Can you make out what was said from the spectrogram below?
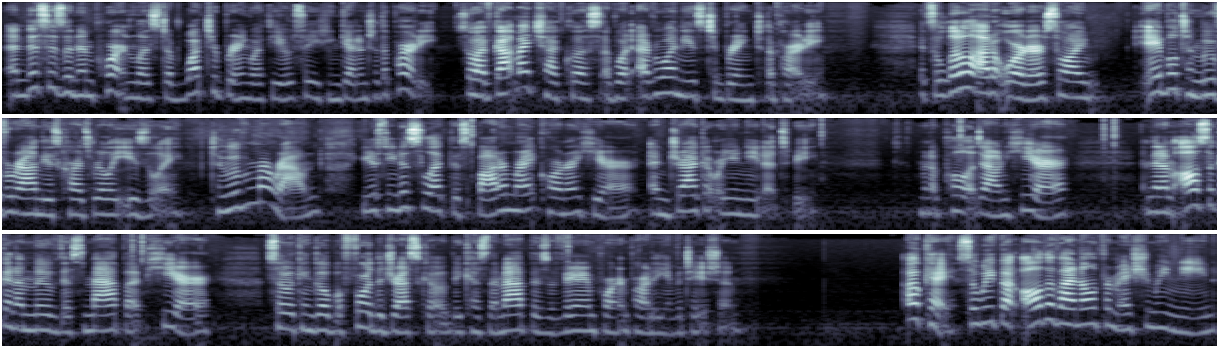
And this is an important list of what to bring with you so you can get into the party. So I've got my checklist of what everyone needs to bring to the party. It's a little out of order, so I'm able to move around these cards really easily. To move them around, you just need to select this bottom right corner here and drag it where you need it to be. I'm going to pull it down here. And then I'm also going to move this map up here so it can go before the dress code because the map is a very important part of the invitation. Okay, so we've got all the vital information we need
